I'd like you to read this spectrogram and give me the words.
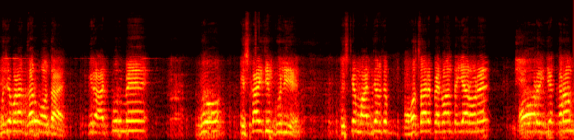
मुझे बड़ा गर्व होता है कि राजपुर में जो स्काई जिम खुली है। इसके माध्यम से बहुत सारे पहलवान तैयार हो रहे हैं और ये क्रम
